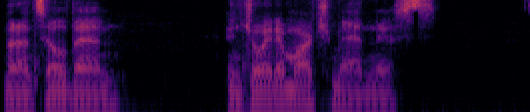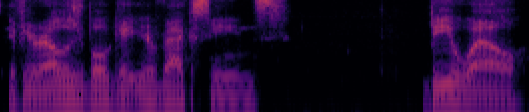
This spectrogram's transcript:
But until then, enjoy the March Madness. If you're eligible, get your vaccines. Be well.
